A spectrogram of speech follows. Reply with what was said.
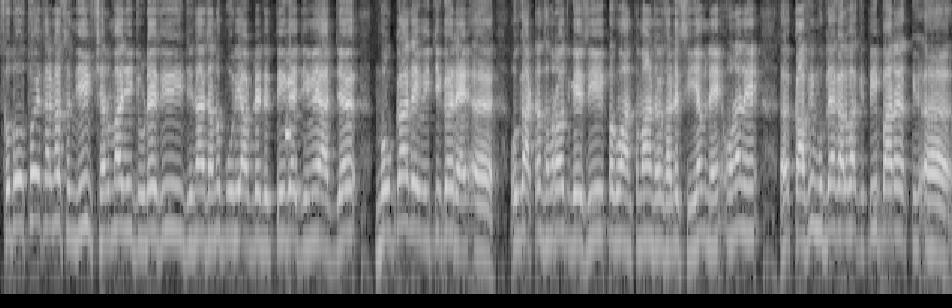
ਸੋ ਦੋਸਤੋ ਇਹ ਸਾਡੇ ਸੰਜੀਵ ਸ਼ਰਮਾ ਜੀ ਜੁੜੇ ਸੀ ਜਿਨ੍ਹਾਂ ਨੇ ਸਾਨੂੰ ਪੂਰੀ ਅਪਡੇਟ ਦਿੱਤੀ ਕਿ ਜਿਵੇਂ ਅੱਜ ਮੋਗਾ ਦੇ ਵਿੱਚ ਇੱਕ ਉਦਘਾਟਨ ਸਮਾਰੋਹ 'ਚ ਗਏ ਸੀ ਭਗਵੰਤ ਮਾਨ ਸਾਡੇ ਸੀਐਮ ਨੇ। ਉਹਨਾਂ ਨੇ ਕਾਫੀ ਮੁੱਦਿਆਂ ਗੱਲਬਾਤ ਕੀਤੀ ਪਰ ਕਿ- ਅ,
